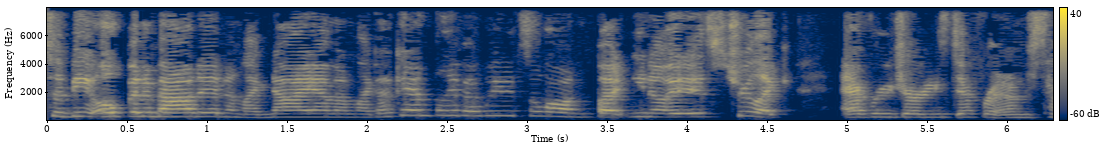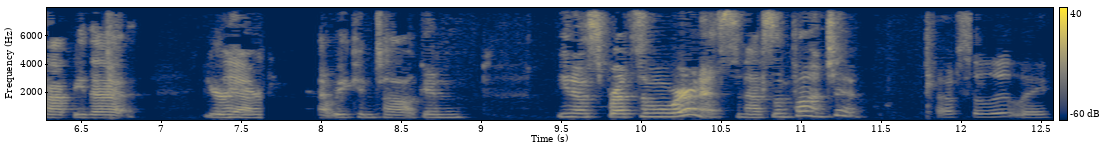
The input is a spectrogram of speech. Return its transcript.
to be open about it and like now I am I'm like I can't believe I waited so long but you know it is true like every journey is different I'm just happy that you're yeah. here that we can talk and you know spread some awareness and have some fun too absolutely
